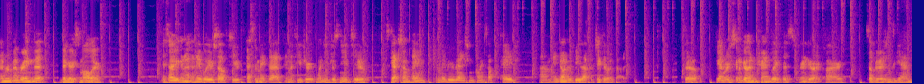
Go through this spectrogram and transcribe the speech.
and remembering that bigger, smaller is how you're going to enable yourself to estimate that in the future when you just need to sketch something and maybe your vanishing points off the page um, and you don't have to be that particular about it. So again, we're just going to go ahead and translate this. We're going to do our, our subdivisions again,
